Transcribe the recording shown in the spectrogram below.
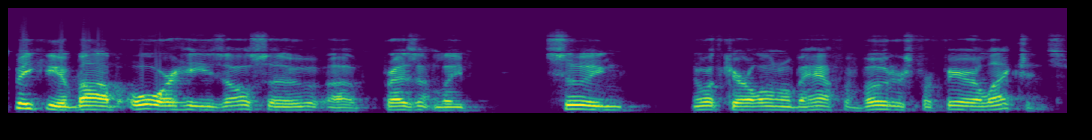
Speaking of Bob Orr, he's also uh, presently suing North Carolina on behalf of voters for fair elections.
